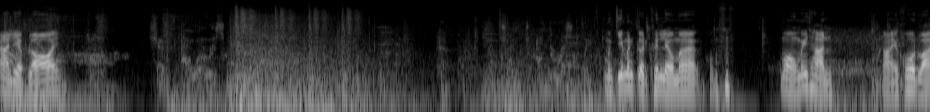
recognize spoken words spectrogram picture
อ่าเรียบร้อย เมื่อกี้มันเกิดขึ้นเร็วมาก ผม มองไม่ทัน หายโคตรไว้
